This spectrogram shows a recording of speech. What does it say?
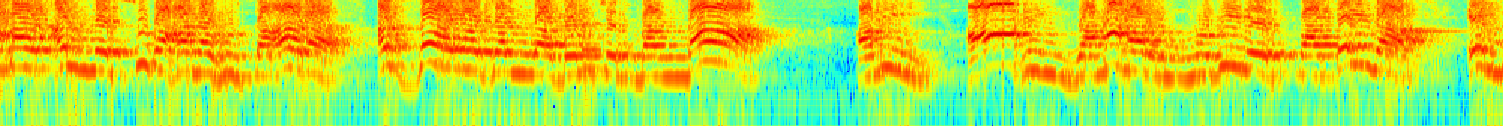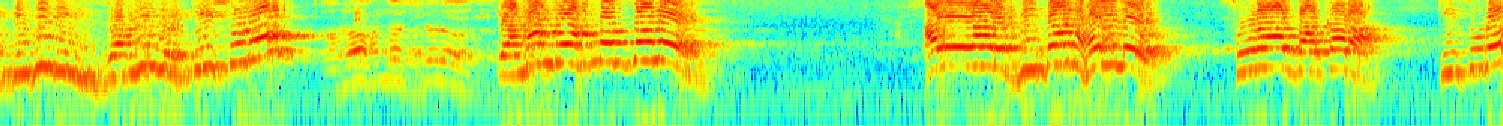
আমার আল্লাহ জাল্লা বলেছেন বান্দা আমি জামানার নবীরে পাঠাইলা এই পৃথিবীর জমিনে কি শুরু কেমন রহমত জানে আল্লাহর বিধান হইল সুরা বাকারা। কি সুরা?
